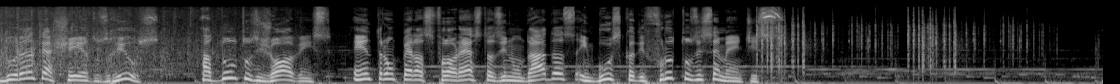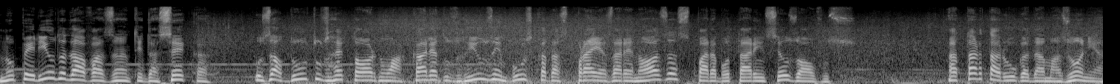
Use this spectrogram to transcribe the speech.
Durante a cheia dos rios, adultos e jovens entram pelas florestas inundadas em busca de frutos e sementes. No período da vazante e da seca, os adultos retornam à calha dos rios em busca das praias arenosas para botarem seus ovos. A tartaruga da Amazônia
